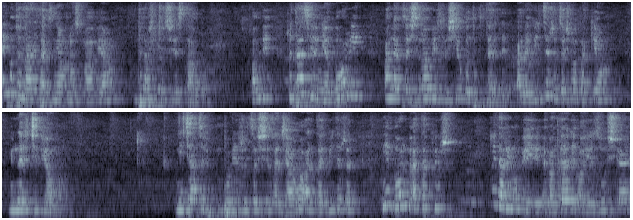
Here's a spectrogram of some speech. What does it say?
No i potem dalej tak z nią rozmawiam. Pytam się, co się stało. On mówi, że teraz jej nie boli, ale jak coś robi z wysiłku, to wtedy. Ale widzę, że coś ma taką minę zdziwioną. Nie chciała coś powiedzieć, że coś się zadziało, ale tak widzę, że nie boli, a tak już... No i dalej mówię jej Ewangelię o Jezusie.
